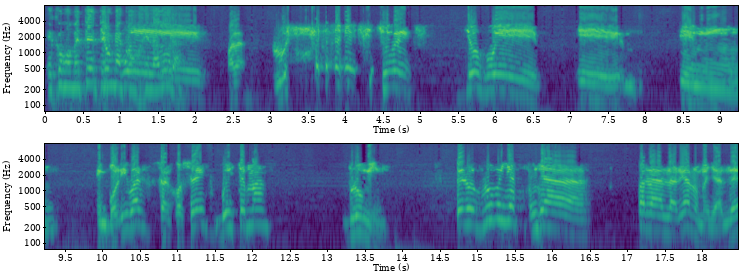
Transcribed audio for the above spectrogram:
Es como meterte en una congeladora. Para, yo jugué, yo jugué eh, en, en Bolívar, San José, Wisterman, Blooming. Pero Blooming ya, ya para alargarme ya, le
